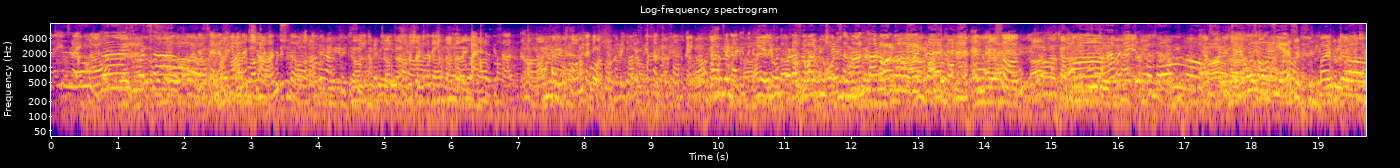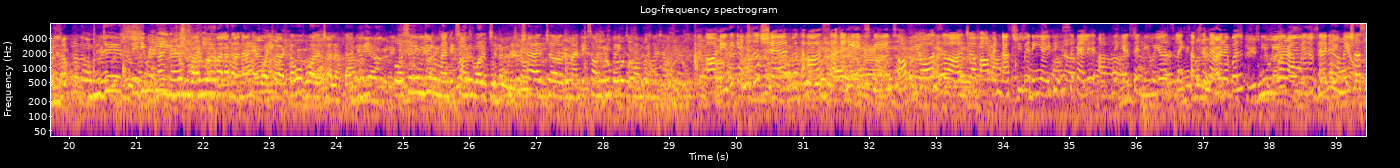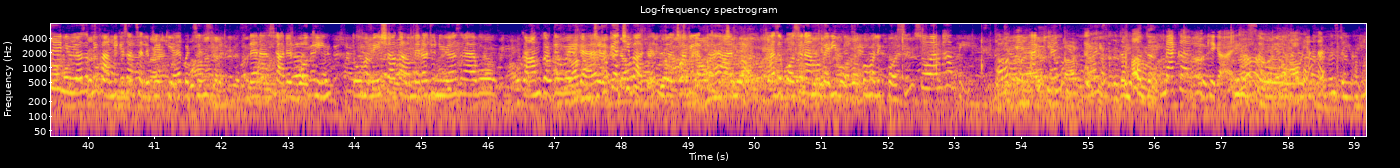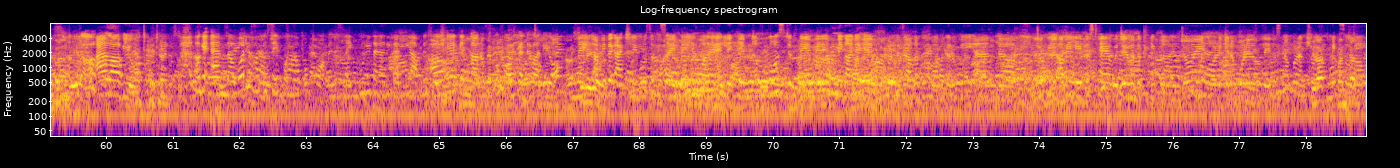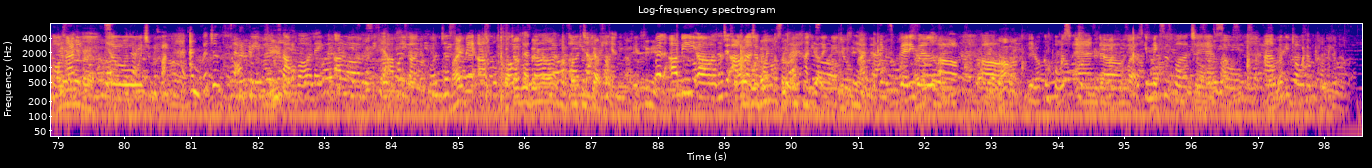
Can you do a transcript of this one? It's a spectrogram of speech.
Right now, guys, what's up? Uh, just tell us, given a chance, uh, अगर आपको किसी अपने actor के साथ परफॉर्म करने का मौका मिले किसके साथ परफॉर्म करेंगे? कौन से गाने पे? ये बहुत बड़ा सवाल पूछ लिया सलमान खान और कौन हो सकता है? And which song I would like to perform Jai Ho songs yes but मुझे तेरी मेरी जो कहानी वाला गाना है बॉडीगार्ड का, वो बहुत अच्छा लगता है। क्योंकि पर्सनली मुझे रोमांटिक सॉन्ग्स बहुत अच्छे लगते हैं। तो शायद रोमांटिक सॉन्ग एक परफॉर्म करना चाहूँगी। Daisy can you just share with us any experience any industry में नहीं आई थी उससे पहले आपने कैसे न्यू ईयर लाइक सबसे मेमोरेबल न्यू ईयर आपने जो मैंने हमेशा से न्यू ईयर्स अपनी फैमिली के साथ सेलिब्रेट किया है but since then I started working तो हमेशा का मेरा जो न्यू ईयर्स रहा है वो काम करते हुए गया है जो कि अच्छी बात है मुझे अच्छा भी लगता है I am as a person I am a very workaholic person so I am happy Okay, thank you. Thank you. Mecca, okay guys. So yeah, that was Daisy. I love you. Okay, and uh, what do you have to say for your performance? Like पूरी तैयारी करी है। आपने सोच लिया किन गानों पे परफॉर्म करने वाली हो? नहीं अभी तक एक्चुअली वो सब डिसाइड नहीं हुआ है लेकिन ऑफ़ कोर्स जितने मेरे अपने गाने हैं उन पर मैं ज़्यादा परफॉर्म करूँगी। एंड जो भी अभी लेटेस्ट है Vijay one people are enjoying और you know what is latest number I am sure mix of all that so be fun which is your favorite number? Like आपके किसी आपके गानों को जिस पे आप परफॉर्म करना uh, चाहती हैं? वेल अभी uh, मुझे आओ राजा बहुत पसंद है हनी सिंह ने जो I think very well you know compose and उसके मिक्सेस बहुत अच्छे हैं so I am looking forward to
